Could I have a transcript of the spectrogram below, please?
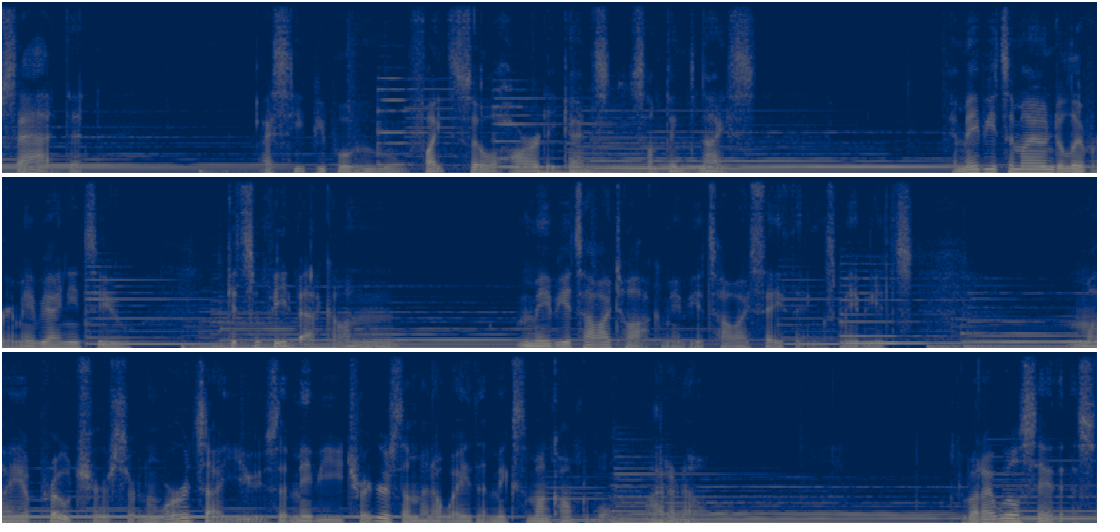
sad that I see people who fight so hard against something nice. And maybe it's in my own delivery. Maybe I need to get some feedback on maybe it's how I talk, maybe it's how I say things, maybe it's my approach or certain words I use that maybe triggers them in a way that makes them uncomfortable. I don't know. But I will say this.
